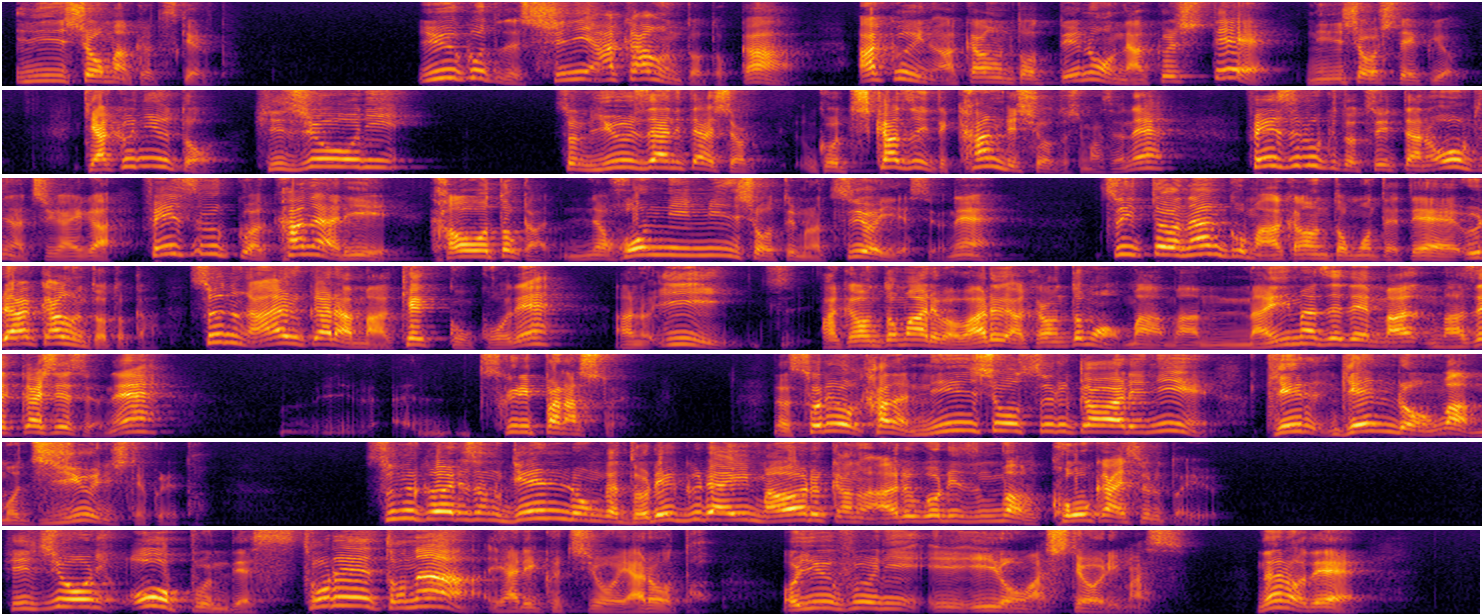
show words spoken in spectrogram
認証マークをつけると。いうことで死にアカウントとか悪意のアカウントっていうのをなくして認証していくよ。逆に言うと非常にそのユーザーに対してはこう近づいて管理しようとしますよね。Facebook と Twitter の大きな違いが、Facebook はかなり顔とか本人認証というものは強いですよね。Twitter は何個もアカウント持ってて、裏アカウントとか、そういうのがあるから、まあ結構こうね、あの、いいアカウントもあれば悪いアカウントも、まあまあ、ない混ぜで、ま、混ぜっ返しですよね。作りっぱなしと。それをかなり認証する代わりに、言論はもう自由にしてくれと。その代わりその言論がどれぐらい回るかのアルゴリズムは公開するという。非常にオープンでストレートなやり口をやろうというふうにイーロンはしております。なので、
